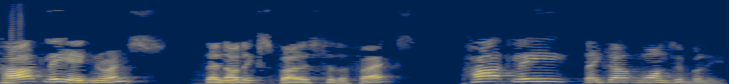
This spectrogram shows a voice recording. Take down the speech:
Partly ignorance, they're not exposed to the facts. Partly they don't want to believe.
